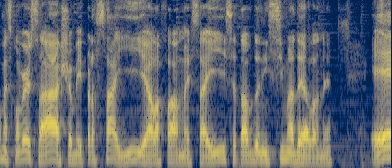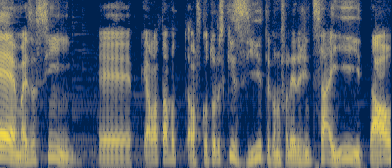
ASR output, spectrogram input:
começa a conversar, chamei para sair, ela fala, mas sair você tava dando em cima dela, né? É, mas assim, é, porque ela tava, ela ficou toda esquisita quando eu falei da gente sair e tal.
